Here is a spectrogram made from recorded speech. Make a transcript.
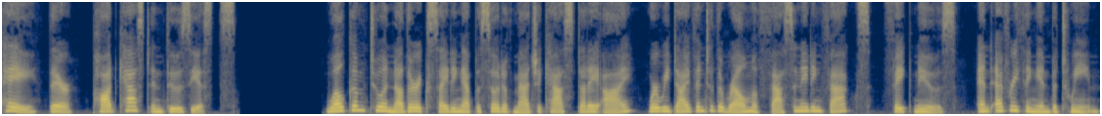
Hey there, podcast enthusiasts. Welcome to another exciting episode of Magicast.ai, where we dive into the realm of fascinating facts, fake news, and everything in between.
